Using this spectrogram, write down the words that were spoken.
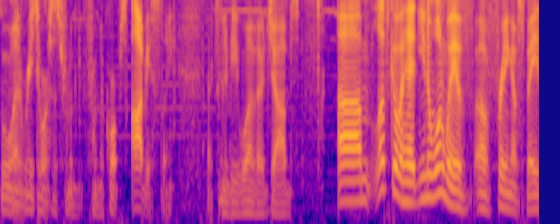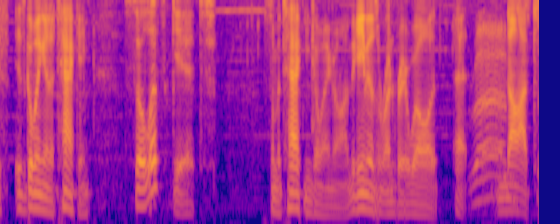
We want resources from from the corpse, obviously. That's going to be one of their jobs. Um, let's go ahead. You know, one way of, of freeing up space is going and attacking. So let's get some attacking going on. The game doesn't run very well at, at not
